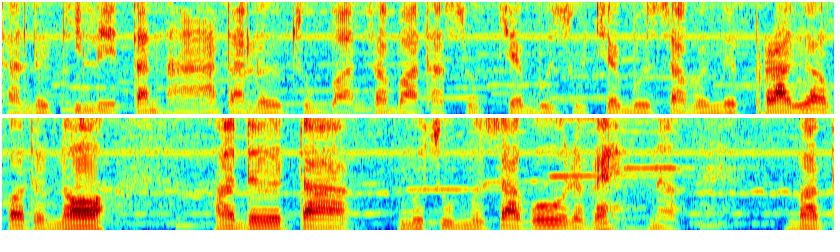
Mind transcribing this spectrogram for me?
ตาเลือกกิเลสตัณหาตาเลือกสุบัตสบาตาสุดเจ็บบุสุเจ็บบุสาไม่ปรายเอาก็เดนอเดือดตามุสุมุสาโกเดไปเนาะบาเพ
